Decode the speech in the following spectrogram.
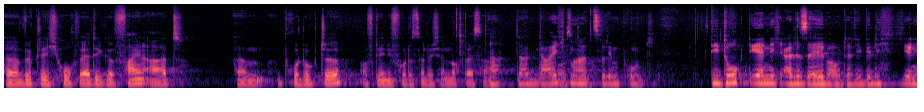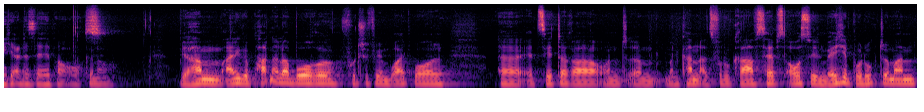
äh, wirklich hochwertige Feinart-Produkte, ähm, auf denen die Fotos natürlich dann noch besser. Da, da gleich ausgehen. mal zu dem Punkt. Die druckt ihr nicht alle selber oder die belichtet ihr nicht alle selber aus? Genau. Wir haben einige Partnerlabore, Fujifilm Whitewall äh, etc. Und ähm, man kann als Fotograf selbst auswählen, welche Produkte man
